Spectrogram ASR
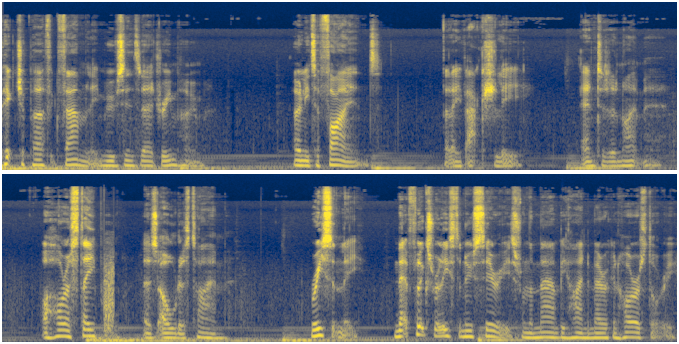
picture perfect family moves into their dream home, only to find that they've actually entered a nightmare. A horror staple as old as time. Recently, Netflix released a new series from the man behind American Horror Story,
